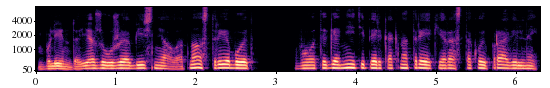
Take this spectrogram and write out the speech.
«Блин, да я же уже объяснял. От нас требует...» Вот и гони теперь как на треке, раз такой правильный.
